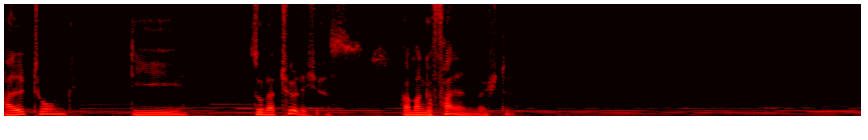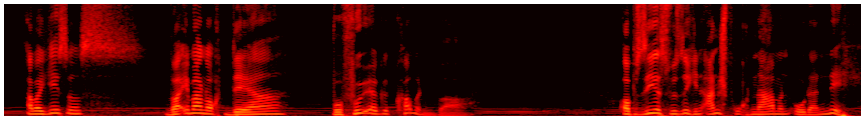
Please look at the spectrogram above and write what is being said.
Haltung, die so natürlich ist weil man gefallen möchte. Aber Jesus war immer noch der, wofür er gekommen war. Ob sie es für sich in Anspruch nahmen oder nicht.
